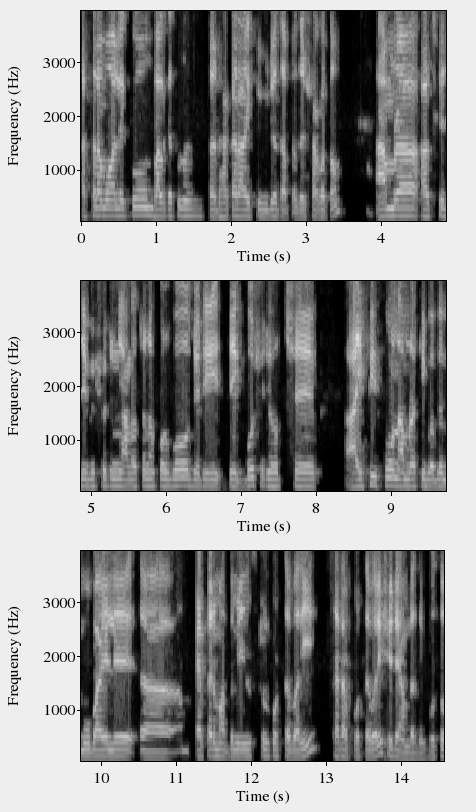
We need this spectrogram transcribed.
আসসালামু আলাইকুম বালকাসম ঢাকার আরেকটি ভিডিওতে আপনাদের স্বাগতম। আমরা আজকে যে বিষয়টি নিয়ে আলোচনা করব, যেটি দেখব সেটি হচ্ছে আইপি ফোন আমরা কীভাবে মোবাইলে অ্যাপের মাধ্যমে ইনস্টল করতে পারি সেট আপ করতে পারি, সেটা আমরা দেখব। তো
